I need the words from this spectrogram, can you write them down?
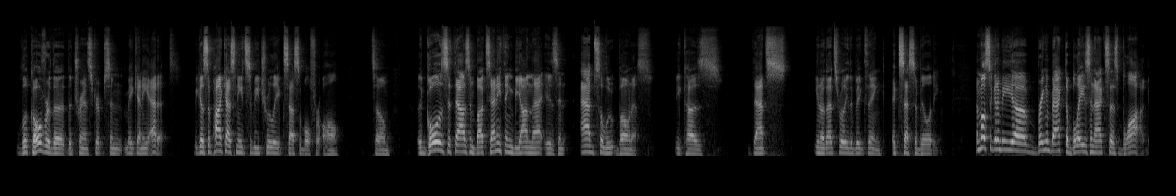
look over the the transcripts and make any edits because the podcast needs to be truly accessible for all. So the goal is a thousand bucks. Anything beyond that is an absolute bonus because that's you know that's really the big thing accessibility. I'm also going to be uh, bringing back the Blaisin Access blog.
